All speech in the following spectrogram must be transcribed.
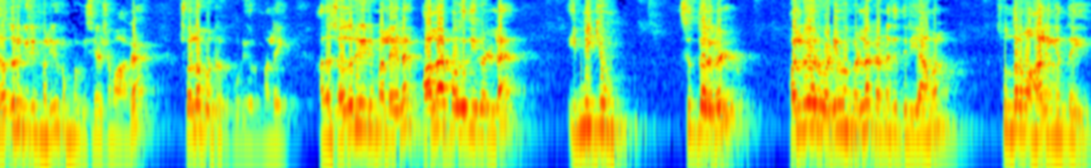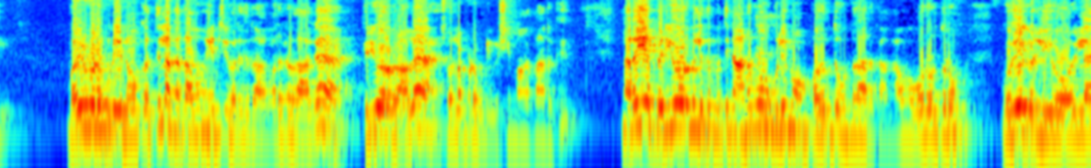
சதுரகிரி மலையும் ரொம்ப விசேஷமாக சொல்லப்பட்டிருக்கக்கூடிய ஒரு மலை. அந்த சதுரகிரி மலையில் பல பகுதிகளில் இன்றைக்கும் சித்தர்கள் பல்வேறு வடிவங்களில் கண்ணுக்கு தெரியாமல் சுந்தர மகாலிங்கத்தை வழிபடக்கூடிய நோக்கத்தில் அங்கே தவம் ஏற்றி வருகிறா வருகிறதாக பெரியோர்களால் சொல்லப்படக்கூடிய விஷயமாக தான் இருக்குது நிறைய பெரியோர்கள் இதை பற்றின அனுபவங்களையும் அவங்க பகிர்ந்து கொண்டு தான் இருக்காங்க. அவங்க ஒரு ஒருத்தரும் குகைகள்லையோ இல்லை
